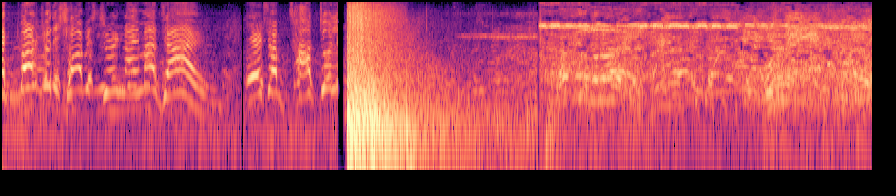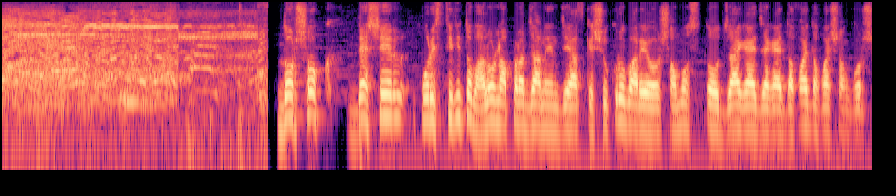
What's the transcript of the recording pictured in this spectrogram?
একবার যদি সব স্টুডেন্ট নাইমা যায়, এসব ছাত্র দর্শক, দেশের পরিস্থিতি তো ভালো না, আপনারা জানেন যে আজকে শুক্রবারেও সমস্ত জায়গায় জায়গায় দফায় দফায় সংঘর্ষ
